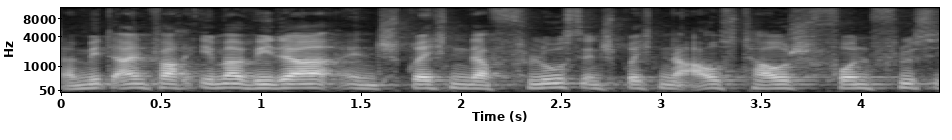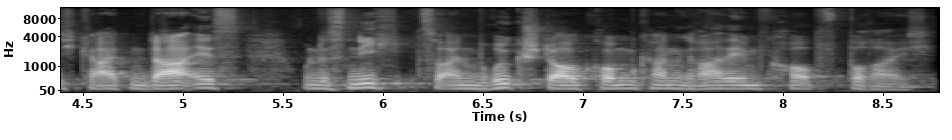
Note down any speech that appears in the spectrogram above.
damit einfach immer wieder entsprechender Fluss, entsprechender Austausch von Flüssigkeiten da ist und es nicht zu einem Rückstau kommen kann, gerade im Kopfbereich.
